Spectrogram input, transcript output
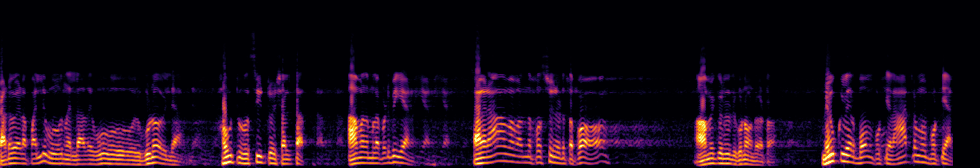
കടുവയുടെ പല്ല് പോകുന്നല്ലാതെ ഒരു ഗുണവുമില്ല. How to receive to shelter ആമ നമ്മളെ പഠിപ്പിക്കുകയാണ്. അങ്ങനെ ആമ വന്ന് പൊസിഷൻ എടുത്തപ്പോൾ ആമയ്ക്കൊരു ഗുണമുണ്ട് കേട്ടോ. ന്യൂക്ലിയർ ബോംബ് പൊട്ടിയാൽ ആറ്റം പൊട്ടിയാൽ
